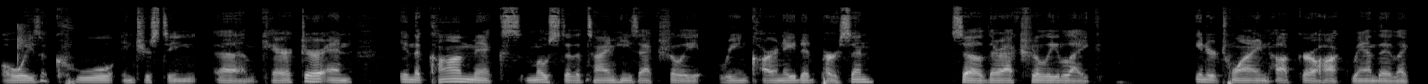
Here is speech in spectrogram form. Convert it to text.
always a cool, interesting um, character. And in the comics, most of the time he's actually reincarnated person, so they're actually like intertwined. Hawkgirl, Hawkman. They like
